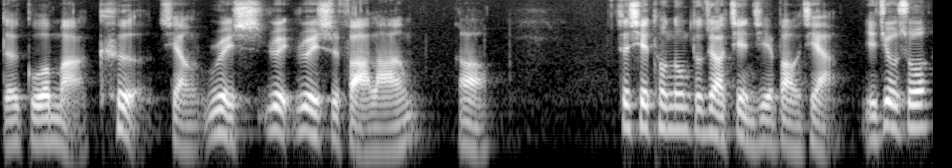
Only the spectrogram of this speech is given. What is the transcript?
德国马克、像瑞士瑞瑞士法郎啊，这些通通都叫间接报价，也就是说。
